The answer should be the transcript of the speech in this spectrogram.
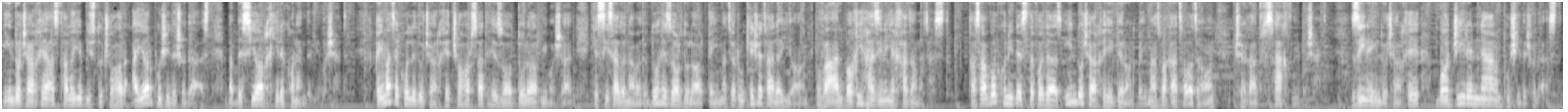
این دوچرخه از طلای 24 ایار پوشیده شده است و بسیار خیره کننده می باشد. قیمت کل دوچرخه 400 هزار دلار می باشد که 392 هزار دلار قیمت روکش طلایی آن و الباقی هزینه خدمات است. تصور کنید استفاده از این دوچرخه گران قیمت و قطعات آن چقدر سخت می باشد. زین این دوچرخه با جیر نرم پوشیده شده است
